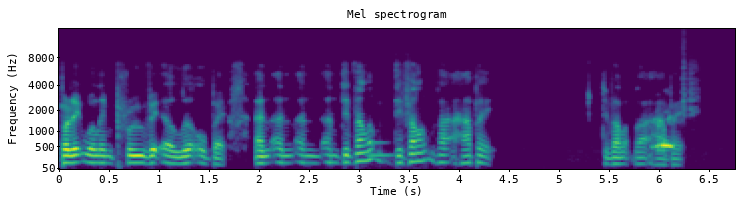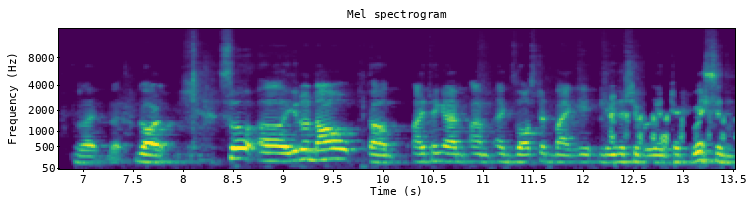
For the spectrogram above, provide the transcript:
but it will improve it a little bit and and and, and develop develop that habit develop that right. habit. Right, right, got it. So uh, you know now uh, I think I'm I'm exhausted by leadership related questions.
